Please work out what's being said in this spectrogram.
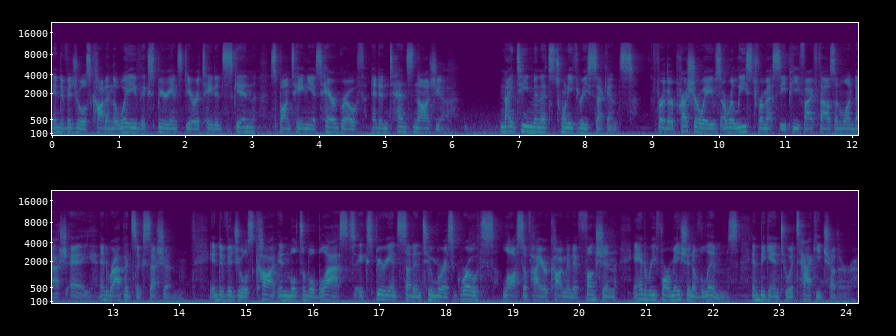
Individuals caught in the wave experienced irritated skin, spontaneous hair growth, and intense nausea. 19 minutes 23 seconds. Further pressure waves are released from SCP-5001-A in rapid succession. Individuals caught in multiple blasts experience sudden tumorous growths, loss of higher cognitive function, and reformation of limbs, and began to attack each other.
